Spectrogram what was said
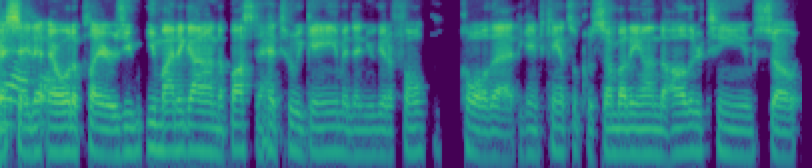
I Yeah, say that all the players, you you might have got on the bus to head to a game, and then you get a phone call that the game's canceled because somebody on the other team. So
